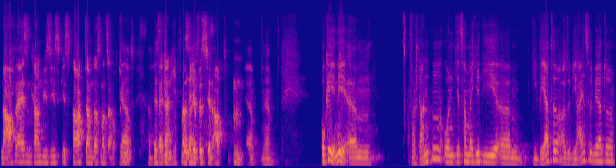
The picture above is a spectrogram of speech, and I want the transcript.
nachweisen kann, wie Sie es gesagt haben, dass man es auch tut. Ja, weil dann hebt man sich ein bisschen ab. Ja, ja. Okay, nee, ähm, verstanden. Und jetzt haben wir hier die, ähm, die Werte, also die Einzelwerte.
